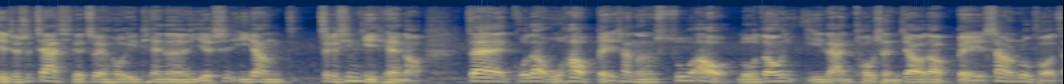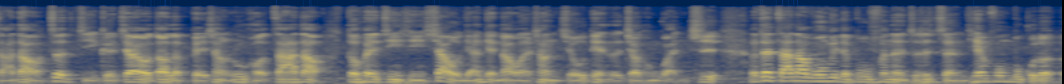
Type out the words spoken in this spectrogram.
也就是假期的最后一天呢，也是一样这个星期天哦，在国道五号北上的苏澳、罗东、宜兰头城交流道北上入口匝道这几个交流道的北上入口匝道都会进行下午两点到晚上九点的交通管制。而在匝道封闭的部分呢，则是整天封闭国道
